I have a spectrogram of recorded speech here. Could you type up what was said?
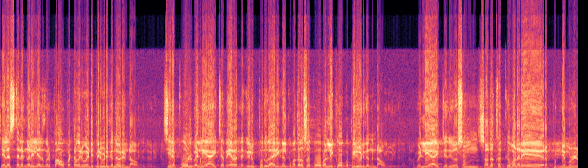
ചില സ്ഥലങ്ങളിൽ ഏതെങ്കിലും ഒരു പാവപ്പെട്ടവന് വേണ്ടി പിരിവെടുക്കുന്നവരുണ്ടാവും. ചിലപ്പോൾ വെള്ളിയാഴ്ച വേറെ എന്തെങ്കിലും പൊതുകാര്യങ്ങൾക്ക് മദ്രസക്കോ പള്ളിക്കോ ഒക്കെ പിരിവെടുക്കുന്നുണ്ടാവും. വെള്ളിയാഴ്ച ദിവസം സദക്കക്ക് വളരെയേറെ പുണ്യമുള്ള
